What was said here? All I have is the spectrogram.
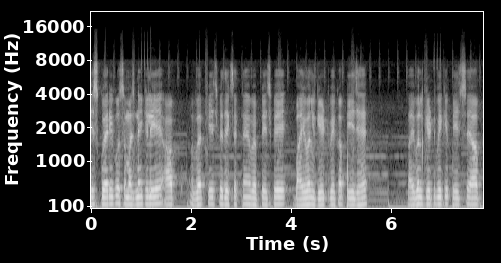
इस क्वेरी को समझने के लिए आप वेब पेज पे देख सकते हैं। वेब पेज पे बाइबल गेटवे का पेज है। बाइबल गेटवे के पेज से आप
